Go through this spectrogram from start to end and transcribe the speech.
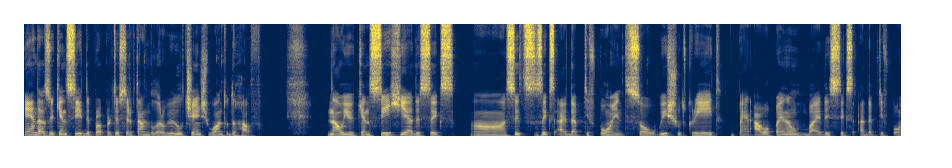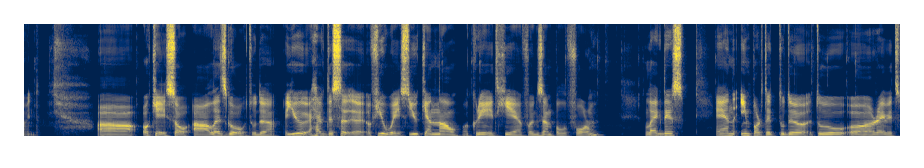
And as you can see, the property is rectangular. We will change one to the half. Now you can see here the six, uh, six, six adaptive point. So we should create pan our panel by this six adaptive point. Uh, okay, so uh, let's go to the, you have this uh, a few ways. You can now create here, for example, form like this and import it to the to uh, Revit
